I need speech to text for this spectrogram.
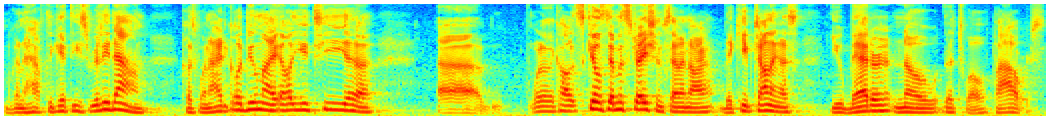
I'm going to have to get these really down because when I go do my LUT, uh, uh, what do they call it, skills demonstration seminar, they keep telling us, you better know the 12 powers.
